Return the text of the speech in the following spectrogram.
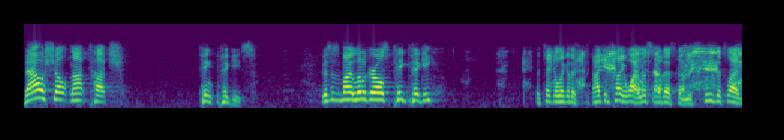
Thou shalt not touch pink piggies. This is my little girl's pig piggy. Let's take a look at this. And I can tell you why. Listen to this thing. You squeeze its legs.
